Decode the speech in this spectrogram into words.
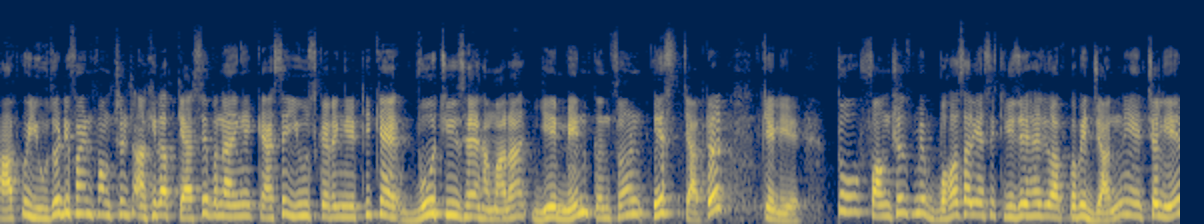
आपको यूज़र डिफाइंड फ़ंक्शन आखिर आप कैसे बनाएँगे, कैसे यूज़ करेंगे, ठीक है? वो चीज़ है हमारा ये मेन कंसर्न इस चैप्टर के लिए। तो फ़ंक्शंस में बहुत सारी ऐसी चीज़ें हैं जो आपको अभी जाननी है। चलिए,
